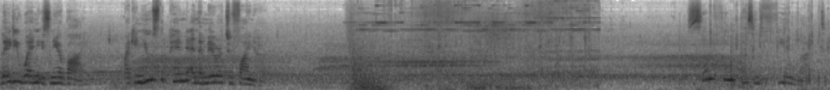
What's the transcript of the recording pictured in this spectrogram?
Lady Wen is nearby. I can use the pin and the mirror to find her. Something doesn't feel right.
